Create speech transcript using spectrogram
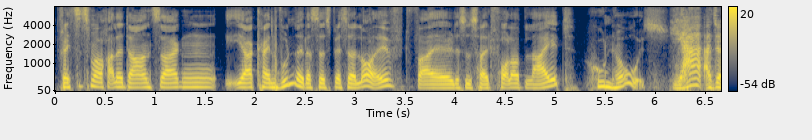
Vielleicht sitzen wir auch alle da und sagen, ja, kein Wunder, dass das besser läuft, weil das ist halt Fallout Light. Who knows? Ja, also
